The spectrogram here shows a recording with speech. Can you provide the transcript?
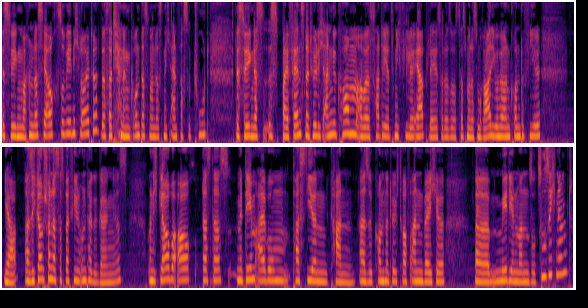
Deswegen machen das ja auch so wenig Leute. Das hat ja einen Grund, dass man das nicht einfach so tut. Deswegen, das ist bei Fans natürlich angekommen, aber es hatte jetzt nicht viele Airplays oder sowas, dass man das im Radio hören konnte viel. Ja, also ich glaube schon, dass das bei vielen untergegangen ist. Und ich glaube auch, dass das mit dem Album passieren kann. Also kommt natürlich drauf an, welche äh, Medien man so zu sich nimmt.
